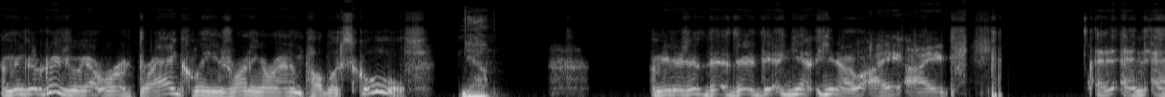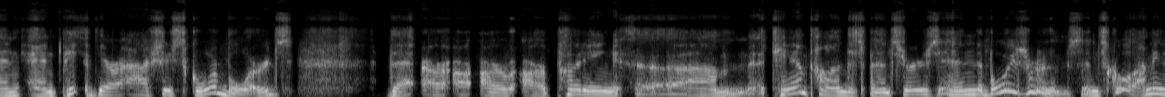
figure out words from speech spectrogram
I mean, good grief, we got drag queens running around in public schools. Yeah. I mean, there's, there, there, you know, I, I and and and, and there are actually scoreboards that are are are putting um, tampon dispensers in the boys' rooms in school. I mean,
